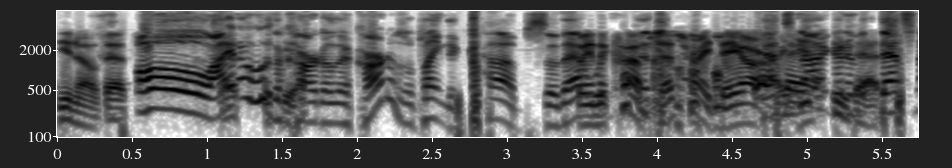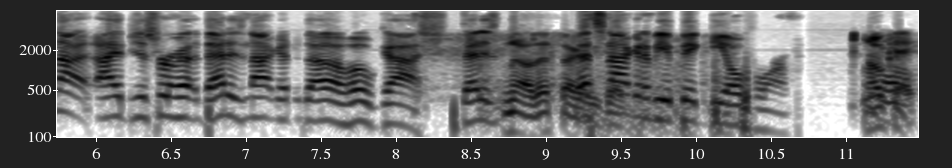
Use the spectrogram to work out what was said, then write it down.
you know that's Oh, I know who the yeah. Cardinals. The Cardinals are playing the Cubs, so that Playing the would, Cubs. That's right, they are. That's I not going to. that. That's not. I just remember that is not going. to Oh, oh gosh, that is. No, that's not gonna That's be not going to be a big deal for him. Okay,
